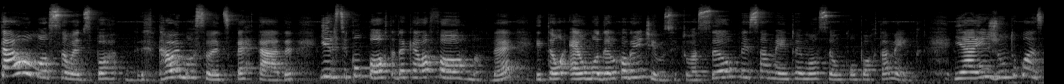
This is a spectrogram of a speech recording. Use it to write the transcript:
tal emoção é, tal emoção é despertada e ele se comporta daquela forma, né? Então é um modelo cognitivo, situação, pensamento, emoção, comportamento. E aí, junto com as,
